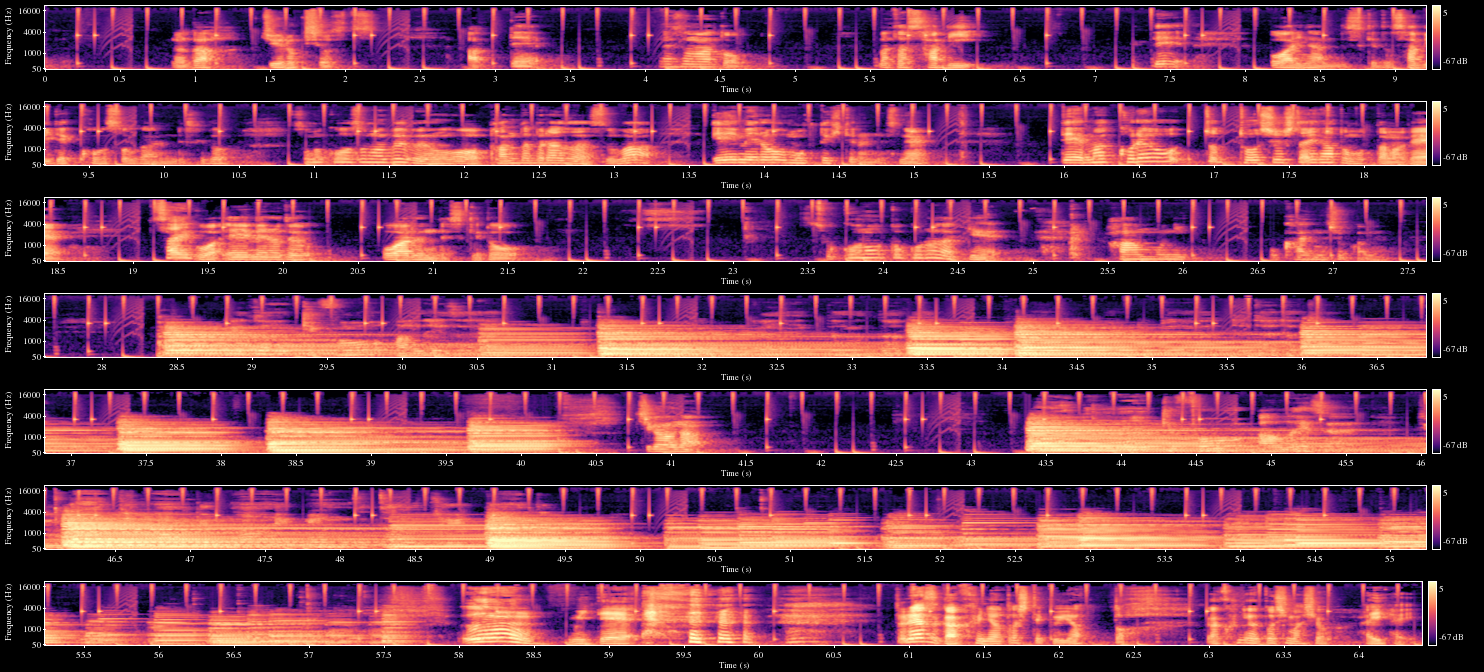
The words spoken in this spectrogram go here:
のが16小節あって、で、その後、またサビで終わりなんですけど、サビで構想があるんですけど、その構想の部分をパンダブラザーズは A メロを持ってきてるんですね。で、まあこれをちょっと踏襲したいなと思ったので、最後は A メロで終わるんですけど、そこのところだけハーモニーを変えましょうかね。違うな。うん見て。とりあえず楽譜に落としていくよっと。楽譜に落としましょう。はいはい。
